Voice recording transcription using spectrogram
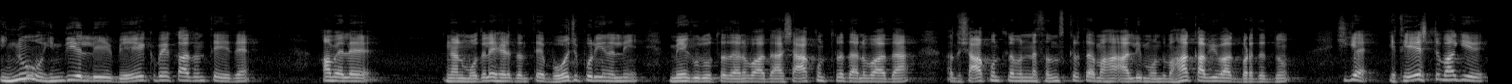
ಇನ್ನೂ ಹಿಂದಿಯಲ್ಲಿ ಬೇಕು ಬೇಕಾದಂತೆ ಇದೆ. ಆಮೇಲೆ ನಾನು ಮೊದಲೇ ಹೇಳಿದಂತೆ ಭೋಜ್ಪುರಿನಲ್ಲಿ ಮೇಘದೂತದ ಅನುವಾದ, ಶಾಕುಂತಲದ ಅನುವಾದ, ಅದು ಶಾಕುಂತಲವನ್ನು ಸಂಸ್ಕೃತ ಮಹಾ, ಅಲ್ಲಿ ಒಂದು ಮಹಾಕಾವ್ಯವಾಗಿ ಬರೆದದ್ದು. ಹೀಗೆ ಯಥೇಷ್ಟವಾಗಿ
